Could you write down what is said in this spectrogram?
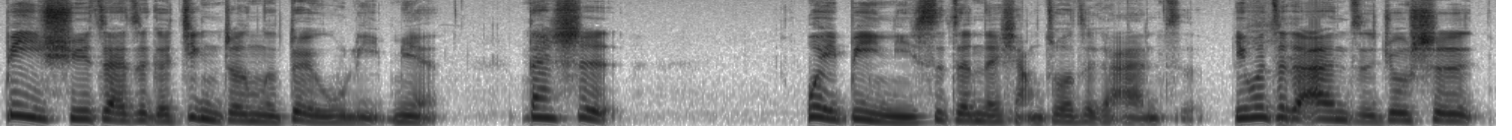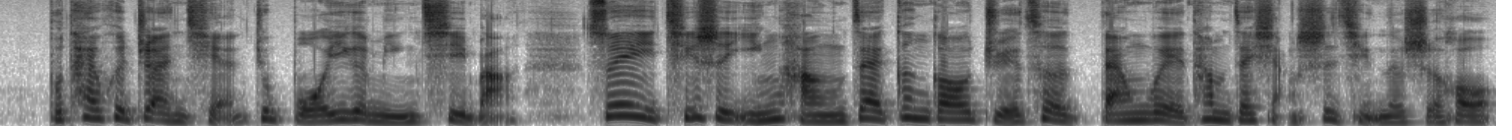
必须在这个竞争的队伍里面，但是未必你是真的想做这个案子，因为这个案子就是。不太会赚钱，就博一个名气吧。所以，其实银行在更高决策单位，他们在想事情的时候，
